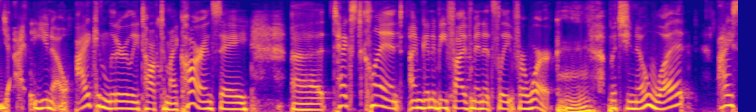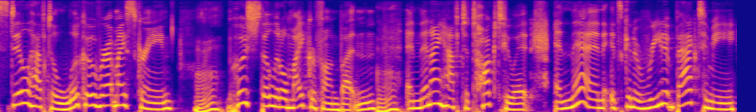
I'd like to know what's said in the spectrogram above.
yeah, you know, I can literally talk to my car and say, uh, text Clint, I'm going to be five minutes late for work. Mm-hmm. But you know what? I still have to look over at my screen, mm-hmm. push the little microphone button, mm-hmm. and then I have to talk to it. And then it's going to read it back to me.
